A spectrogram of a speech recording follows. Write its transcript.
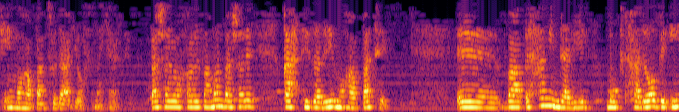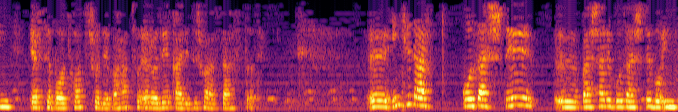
که این محبت رو دریافت نکرده. بشر آخر زمان بشر قحطی زده محبته. و به همین دلیل مبتلا به این ارتباطات شده و حتی اراده غریزیش رو از دست داده. اینکه در گذشته بشر گذشته با این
